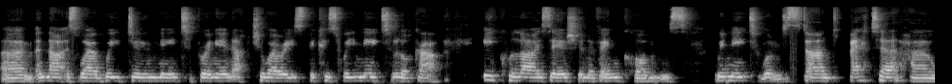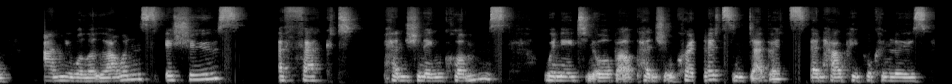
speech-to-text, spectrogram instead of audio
Um, and that is where we do need to bring in actuaries because we need to look at equalisation of incomes. We need to understand better how annual allowance issues affect pension incomes. We need to know about pension credits and debits and how people can lose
